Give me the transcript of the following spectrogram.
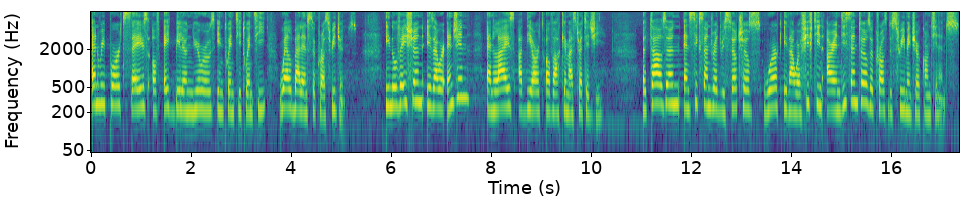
and reports sales of 8 billion euros in 2020, well balanced across regions. Innovation is our engine and lies at the heart of Arkema's strategy. 1,600 researchers work in our 15 R&D centers across the three major continents.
